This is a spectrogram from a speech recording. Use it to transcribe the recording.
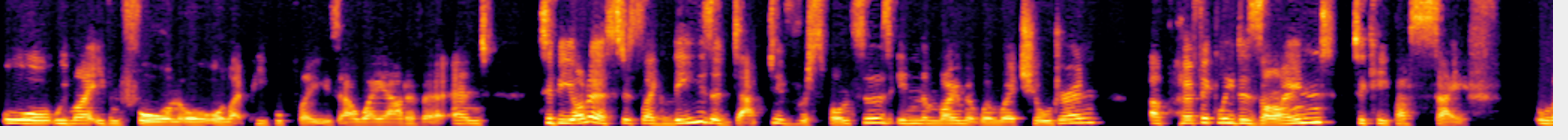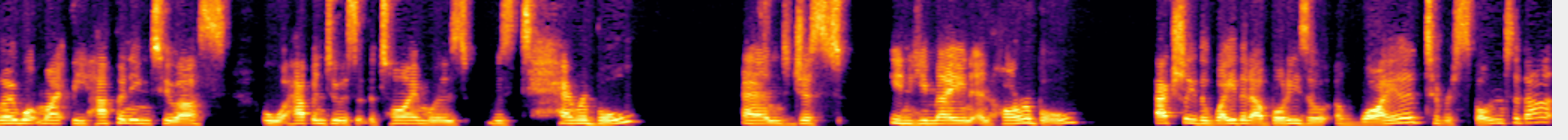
or we might even fawn or, or like people please our way out of it and to be honest, it's like these adaptive responses in the moment when we're children are perfectly designed to keep us safe. Although what might be happening to us or what happened to us at the time was was terrible and just inhumane and horrible, actually the way that our bodies are, are wired to respond to that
